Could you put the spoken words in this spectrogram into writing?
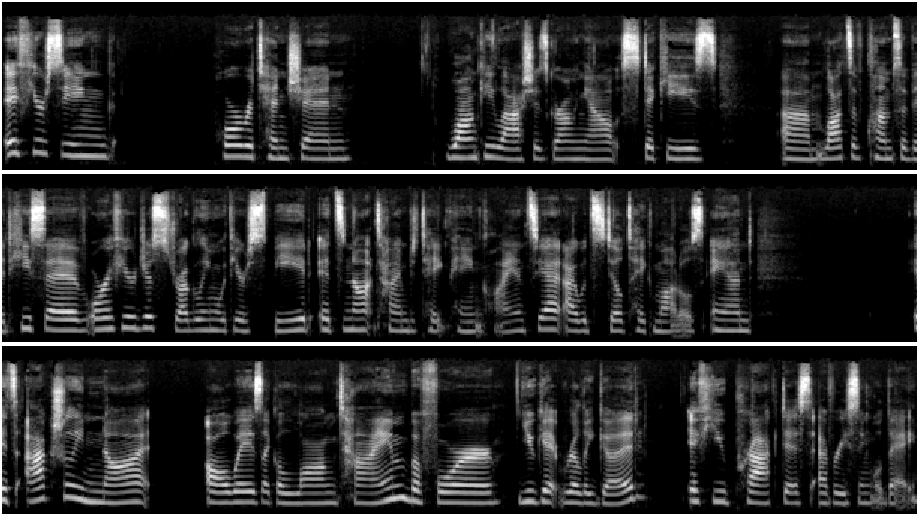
If you're seeing poor retention, wonky lashes growing out, stickies, um, lots of clumps of adhesive, or if you're just struggling with your speed, it's not time to take paying clients yet. I would still take models. And it's actually not always like a long time before you get really good if you practice every single day.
